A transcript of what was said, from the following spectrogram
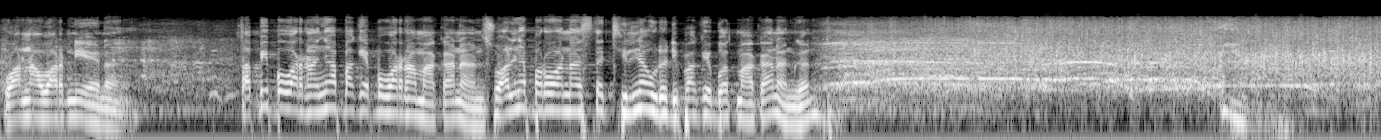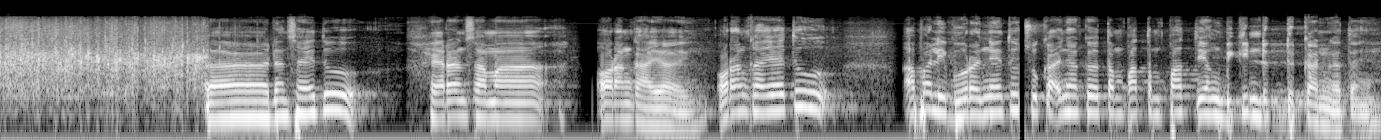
Warna-warni enak. Tapi pewarnanya pakai pewarna makanan. Soalnya pewarna tekstilnya udah dipakai buat makanan kan? Uh, dan saya itu heran sama orang kaya orang kaya itu apa liburannya itu sukanya ke tempat-tempat yang bikin deg-degan katanya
